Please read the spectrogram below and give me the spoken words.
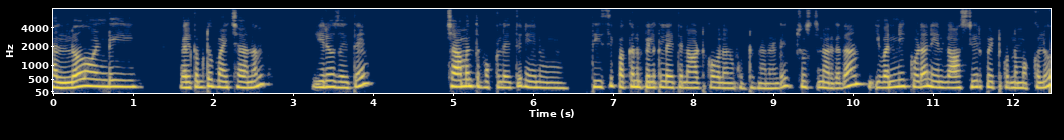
హలో అండి. Welcome to my channel. ఈరోజైతే చామంతి మొక్కలైతే నేను తీసి పక్కన పిలకలు అయితే నాటుకోవాలనుకుంటున్నానండి. చూస్తున్నారు కదా ఇవన్నీ కూడా నేను లాస్ట్ ఇయర్ పెట్టుకున్న మొక్కలు.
